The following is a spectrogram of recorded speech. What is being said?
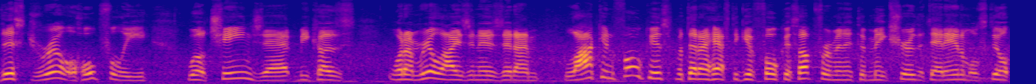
this drill hopefully will change that because what I'm realizing is that I'm lock and focus, but then I have to give focus up for a minute to make sure that that animal's still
